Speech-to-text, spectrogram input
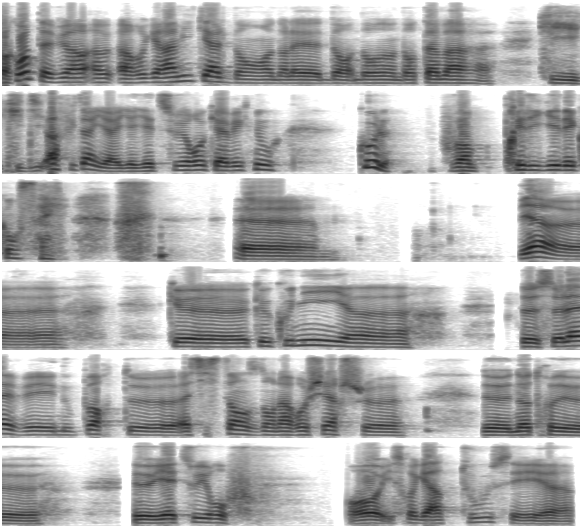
par contre, t'as vu un, regard amical dans, dans, la, dans, dans, dans Tama euh, qui, qui dit, ah putain, il y a, y a qui est avec nous. Cool, pouvoir me prédiguer des conseils. Euh, bien, euh, que, que Kuni euh, se, lève et nous porte euh, assistance dans la recherche euh, de notre de Yatsuhiro. Oh, ils se regardent tous et euh,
